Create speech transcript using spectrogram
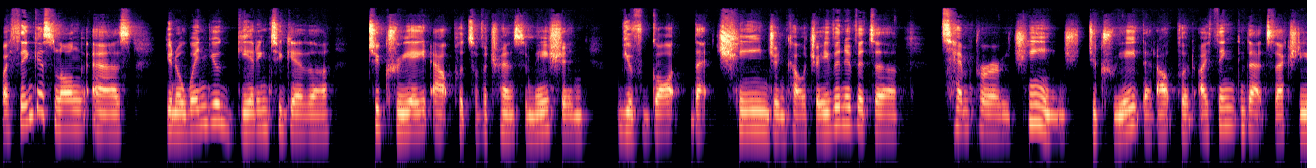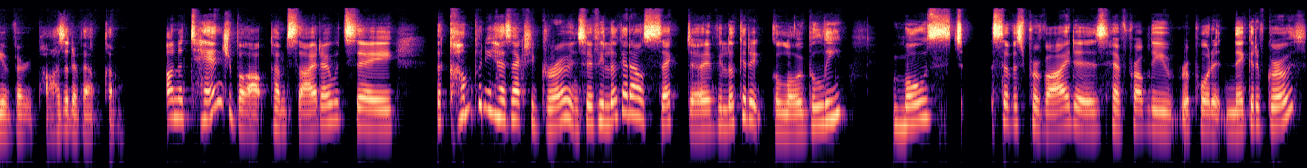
But I think as long as, you know, when you're getting together to create outputs of a transformation, you've got that change in culture, even if it's a temporary change to create that output, I think that's actually a very positive outcome. On a tangible outcome side, I would say the company has actually grown. So if you look at our sector, if you look at it globally, most service providers have probably reported negative growth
